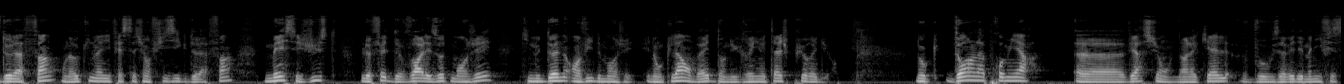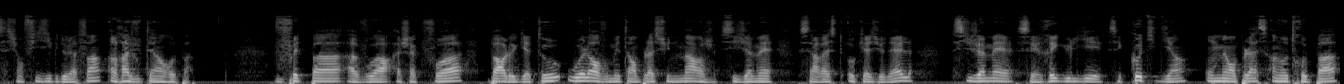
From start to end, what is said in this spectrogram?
de la faim, on n'a aucune manifestation physique de la faim, mais c'est juste le fait de voir les autres manger qui nous donne envie de manger. Et donc là, on va être dans du grignotage pur et dur. Donc dans la première euh, version dans laquelle vous avez des manifestations physiques de la faim, rajoutez un repas. Vous ne faites pas avoir à chaque fois par le gâteau, ou alors vous mettez en place une marge si jamais ça reste occasionnel. Si jamais c'est régulier, c'est quotidien, on met en place un autre pas.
